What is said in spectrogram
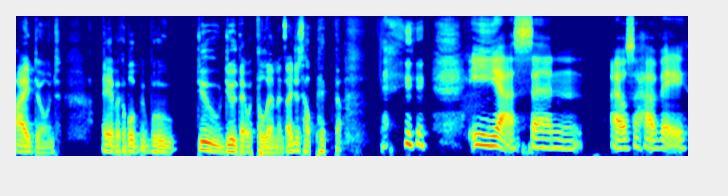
I don't. I have a couple of people who do do that with the lemons. I just help pick them. yes, and I also have a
